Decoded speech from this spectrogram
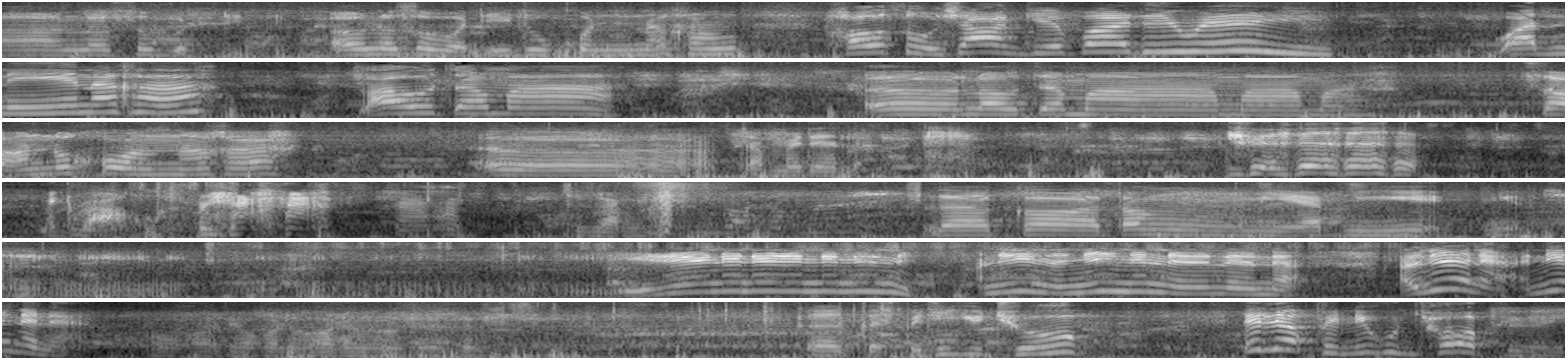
เราสวัสดีเอาเราสวัสดีทุกคนนะคะเข้าสู่ช่างเกียร์บ้าดีวีวันนี้นะคะ เราจะมา เออเราจะมามามาสอนทุกคนนะคะ เออจำไม่ได้แหละไม่บอกเถื่อนแล้วก็ต้องมีแอปนี้นี่นี่นี่นี่นี่นี่นี่นี่อันนี้นี่นี่นี่นี่นี่อันนี้เนี่ยอันนี้ เนี่ยเนี่ยโอ้ขอโทษขอโทษขอโทษขอโทษเกิดเกิดไปที่ YouTube เอ้เลือกเพลงที่คุณชอบเลย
